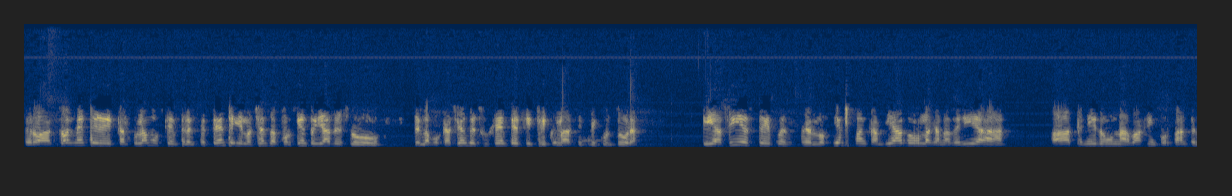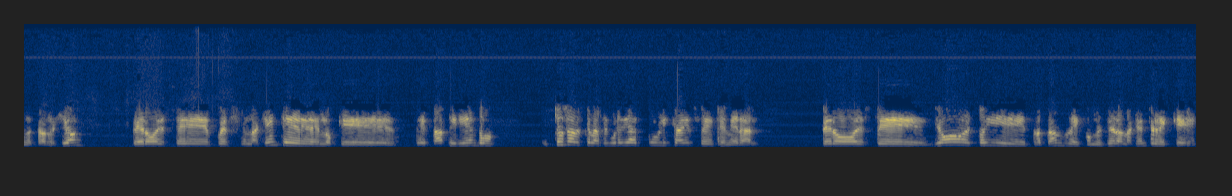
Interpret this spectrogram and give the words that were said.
pero actualmente calculamos que entre el 70 y el 80% ya de su de la vocación de su gente es la citricultura. Y así este pues eh, los tiempos han cambiado, la ganadería ha tenido una baja importante en nuestra región, pero este pues la gente lo que está pidiendo Tú sabes que la seguridad pública es en general, pero este yo estoy tratando de convencer a la gente de que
